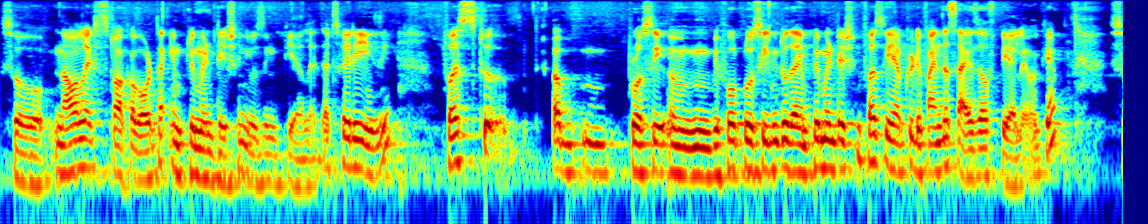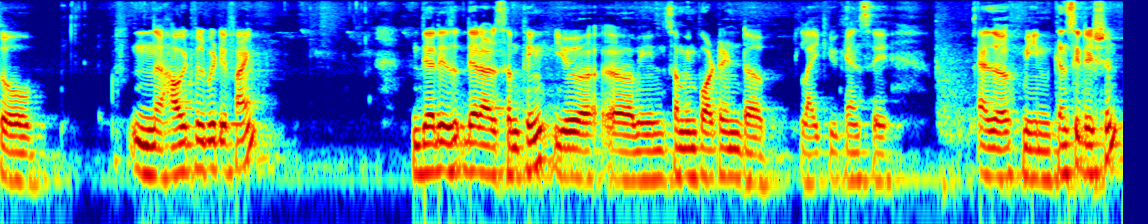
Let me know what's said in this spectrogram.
So now let's talk about the implementation using PLA that's very easy. First uh, proceed um, before proceeding to the implementation first we have to define the size of PLA okay? So how it will be defined? There is there are something you uh, mean some important uh, like you can say as a mean consideration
